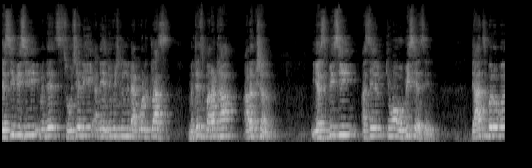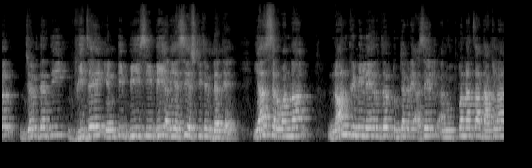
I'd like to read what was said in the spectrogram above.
एस सी बी सी म्हणजे सोशली आणि एज्युकेशनली बॅकवर्ड क्लास म्हणजेच मराठा आरक्षण एस बी सी असेल किंवा ओबीसी असेल त्याचबरोबर जे विद्यार्थी VJ N T B C D आणि एस सी एस टीचे विद्यार्थी आहेत या सर्वांना नॉन क्रिमी लेअर जर तुमच्याकडे असेल आणि उत्पन्नाचा दाखला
